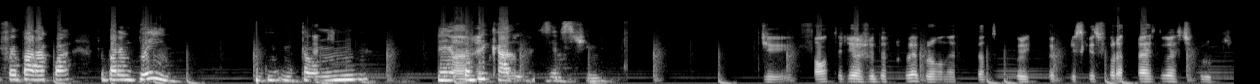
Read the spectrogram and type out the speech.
foi parar, foi parar no play-in. Então, é Ah, complicado dizer esse time. De falta de ajuda pro LeBron, né? Tanto que por, foi por isso que eles foram atrás do Westbrook.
